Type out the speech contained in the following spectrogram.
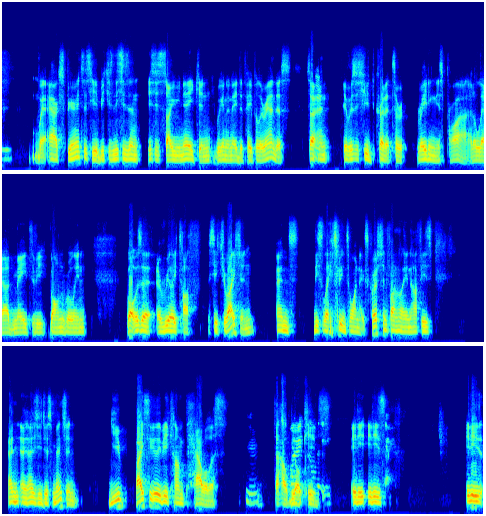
mm-hmm. our experiences here because this isn't, this is so unique and we're going to need the people around us. So, yeah. and it was a huge credit to reading this prior. It allowed me to be vulnerable in what was a, a really tough situation. And this leads me into my next question, funnily enough, is, and, and as you just mentioned, you basically become powerless mm. to help totally. your kids. It, it is it is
